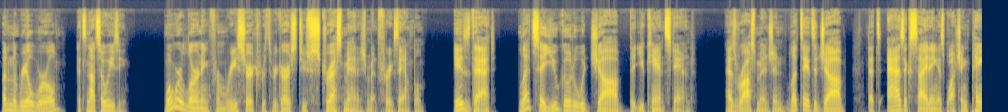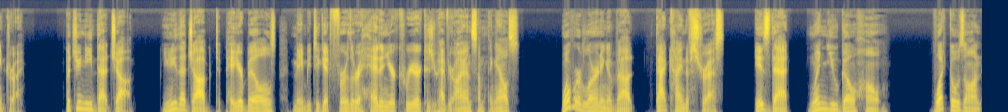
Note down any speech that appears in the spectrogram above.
But in the real world, it's not so easy. What we're learning from research with regards to stress management, for example, is that let's say you go to a job that you can't stand. As Ross mentioned, let's say it's a job that's as exciting as watching paint dry. But you need that job. You need that job to pay your bills, maybe to get further ahead in your career because you have your eye on something else. what we're learning about that kind of stress is that when you go home, what goes on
